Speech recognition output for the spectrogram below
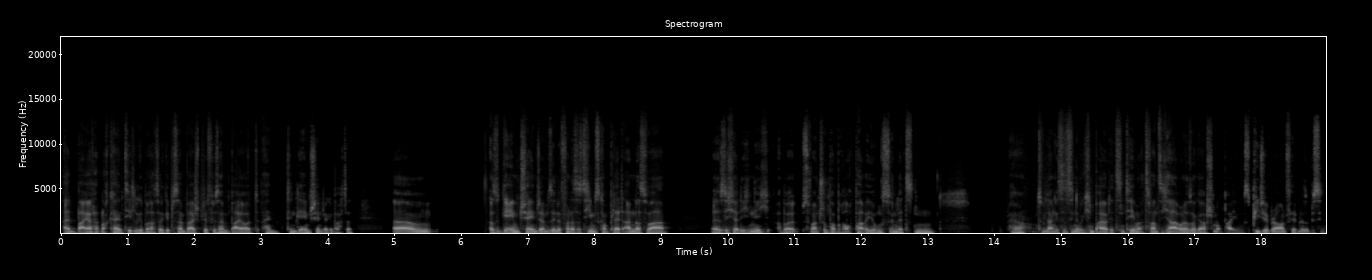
Ein Buyout hat noch keinen Titel gebracht, oder gibt es ein Beispiel für seinen Buyout, ein, den Game Changer gebracht hat? Ähm, also Game Changer im Sinne von, dass das Team komplett anders war, äh, sicherlich nicht, aber es waren schon ein paar brauchbare Jungs in den letzten, ja, so wie lange ist das denn wirklich ein Buyout jetzt ein Thema? 20 Jahre oder so gab es schon mal ein paar Jungs. PJ Brown fällt mir so ein bisschen.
